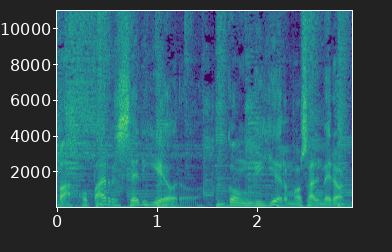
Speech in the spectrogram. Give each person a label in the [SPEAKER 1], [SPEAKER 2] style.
[SPEAKER 1] Bajo Par Serie Oro con Guillermo Salmerón.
